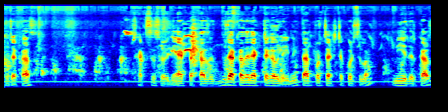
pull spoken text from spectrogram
দুটা কাজ। সাকসেস হয়নি, একটা কাজের, দুটা কাজের এক টাকাও লেনি তারপর চেষ্টা করছিলাম, মেয়েদের কাজ।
